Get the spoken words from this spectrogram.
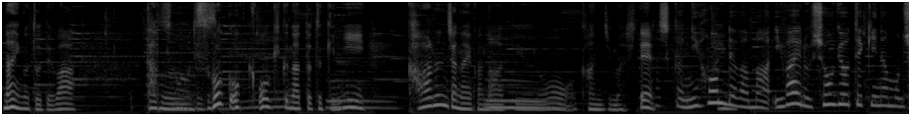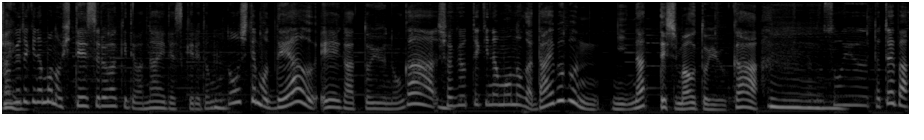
ないのとでは多分すごく大大きくなった時に変わるんじゃないかなっていうのを感じまして。確かに日本では、まあ、い。わゆる商業的なもの、商業的なものを否定するわけではないですけれども、うん。どうしても出会う映画というのが、ん。商業的なものが大部分になってしまうというか、ああのそうういう例えば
